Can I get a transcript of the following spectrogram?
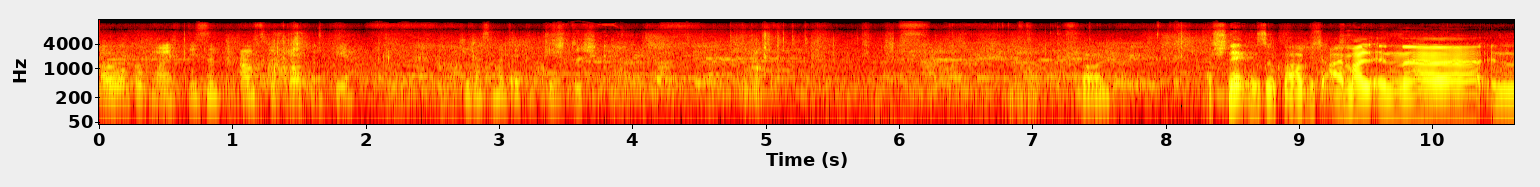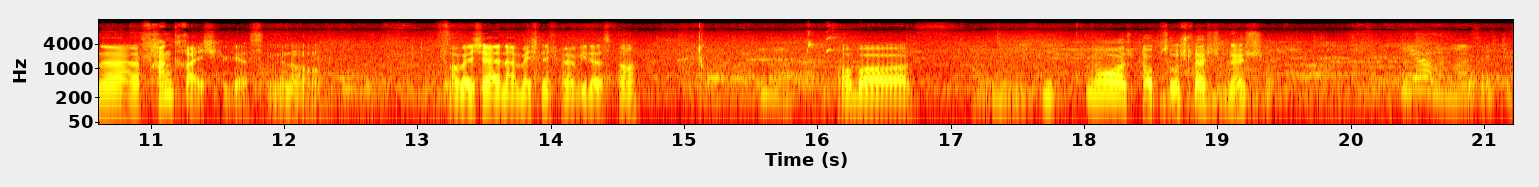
Oh, guck mal, die sind ausgebrochen hier. Hier, das Madrid die Stüschke. Fahren. Schneckensuppe habe ich einmal in, äh, in äh, Frankreich gegessen, genau. Aber ich erinnere mich nicht mehr, wie das war. Aber no, ich glaube, so schlecht nicht. Ja, wenn man es richtig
